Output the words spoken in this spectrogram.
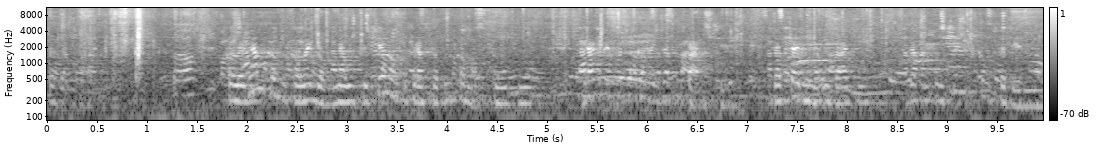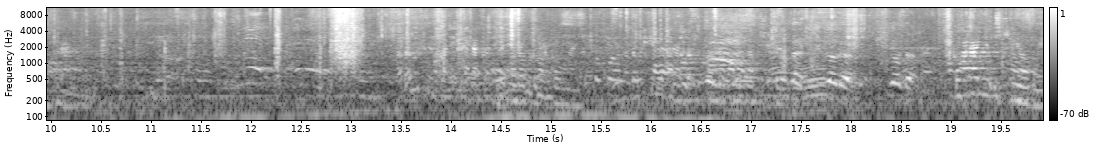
za zaufanie. Koleżankom i kolegom, nauczycielom i pracownikom obsługi pragnę podziękować za wsparcie, za cenne uwagi, za Waszą ciężką, codzienną pracę. Kochani uczniowie,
